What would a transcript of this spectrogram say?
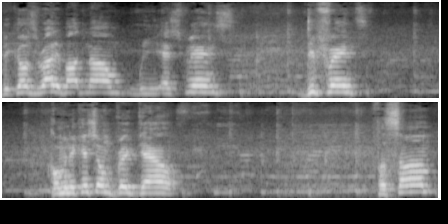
because right about now we experience different communication breakdown. For some,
